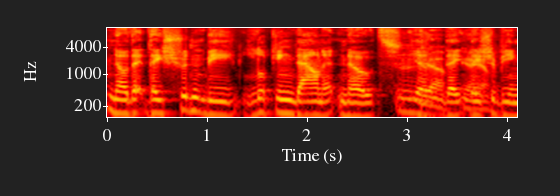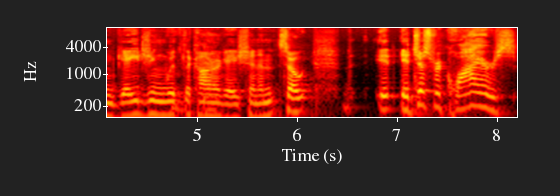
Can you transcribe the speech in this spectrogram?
No, that they shouldn't be looking down at notes. Mm-hmm. Yeah, they, yeah, they yeah. should be engaging with the congregation, and so it, it just requires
